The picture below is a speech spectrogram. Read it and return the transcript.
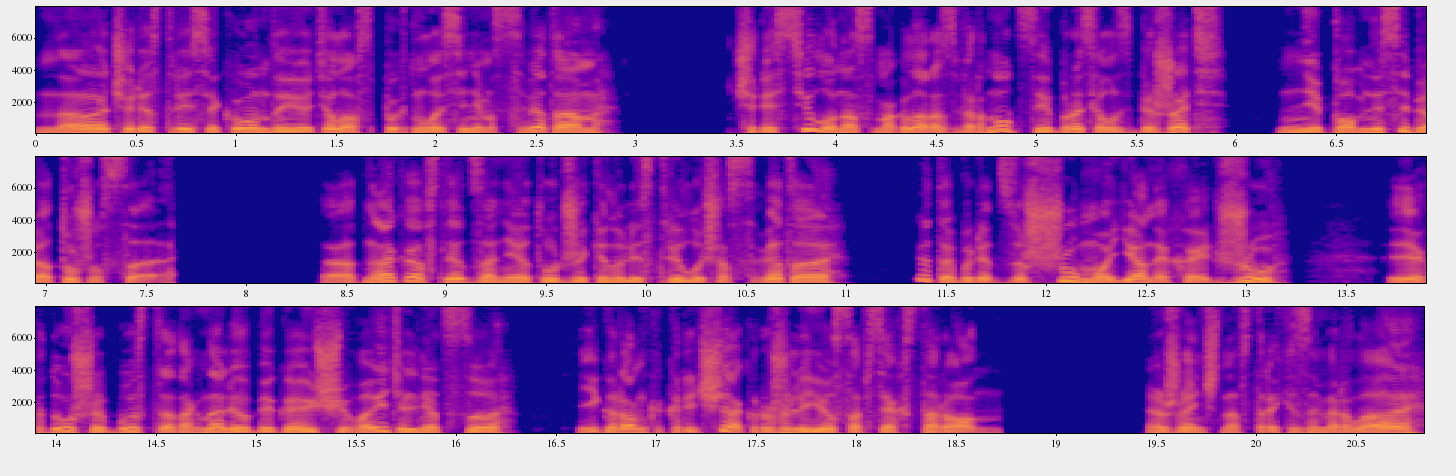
но через три секунды ее тело вспыхнуло синим светом. Через силу она смогла развернуться и бросилась бежать, не помня себя от ужаса. Однако вслед за ней тут же кинулись три луча света. Это были Цзэшу, Моян и Хайджу, их души быстро нагнали убегающую воительницу и громко крича окружили ее со всех сторон. Женщина в страхе замерла,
